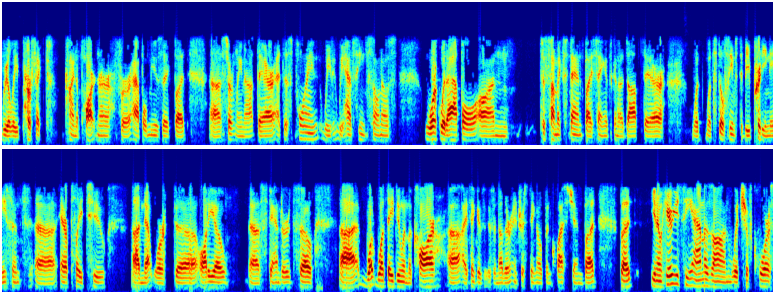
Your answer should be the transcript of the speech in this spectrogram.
really perfect kind of partner for Apple Music, but uh, certainly not there at this point. We we have seen Sonos work with Apple on to some extent by saying it's going to adopt their what what still seems to be pretty nascent uh, AirPlay 2 uh, networked uh, audio uh, standards. So. Uh, what what they do in the car, I think, is, is another interesting open question. But but you know, here you see Amazon, which of course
